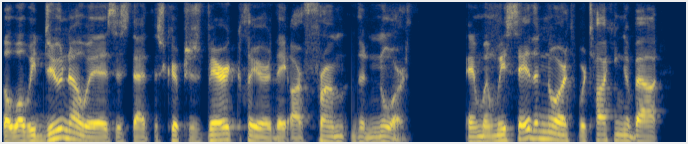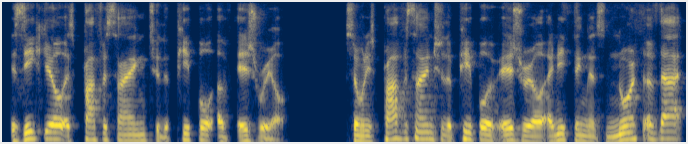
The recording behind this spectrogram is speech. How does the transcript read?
but what we do know is is that the scripture is very clear they are from the north and when we say the north we're talking about ezekiel is prophesying to the people of israel so when he's prophesying to the people of israel anything that's north of that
